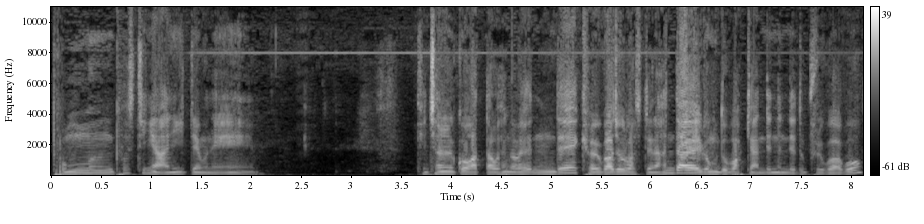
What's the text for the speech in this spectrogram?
본문 포스팅이 아니기 때문에 괜찮을 것 같다고 생각을 했는데 결과적으로 봤을 때는 한 달 정도밖에 안 됐는데도 불구하고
